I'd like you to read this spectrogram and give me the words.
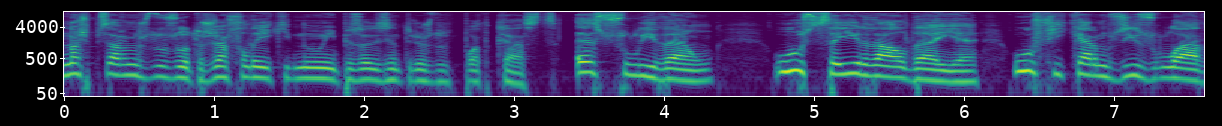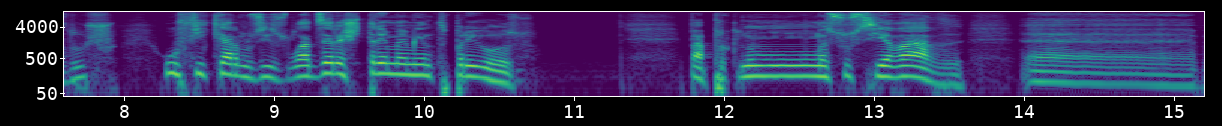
nós precisávamos dos outros, já falei aqui no episódios anteriores do podcast. A solidão, o sair da aldeia, o ficarmos isolados, o ficarmos isolados era extremamente perigoso. Pá, porque numa sociedade uh,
